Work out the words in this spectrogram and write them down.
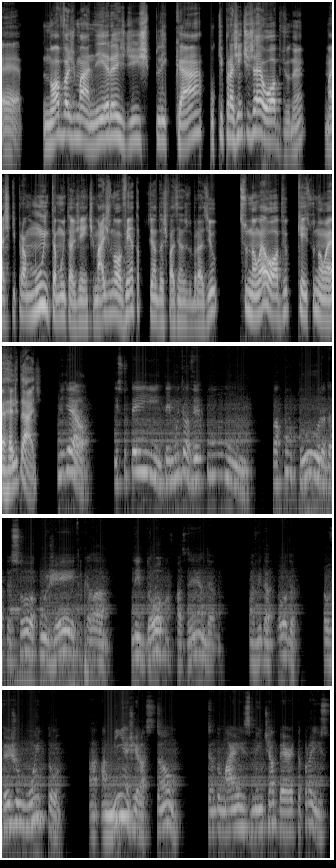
é, novas maneiras de explicar o que para a gente já é óbvio, né? Mas que para muita, muita gente, mais de 90% das fazendas do Brasil, isso não é óbvio, porque isso não é a realidade. Miguel, isso tem, tem muito a ver com, com a cultura da pessoa, com o jeito que ela lidou com a fazenda a vida toda. Eu vejo muito a, a minha geração sendo mais mente aberta para isso,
